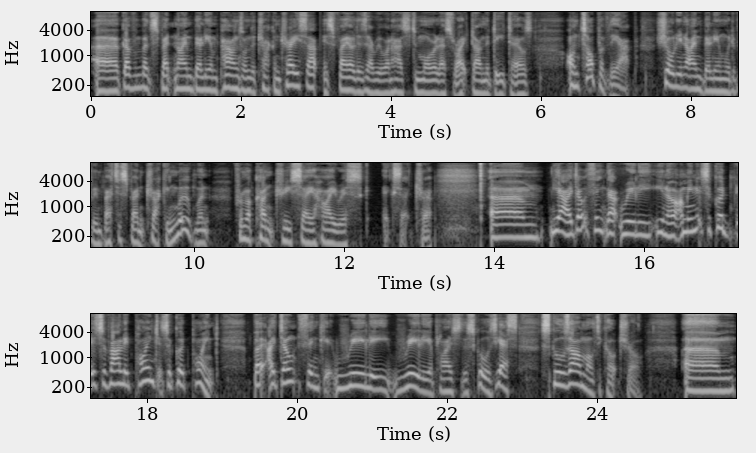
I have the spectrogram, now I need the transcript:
Uh, government spent £9 billion on the track and trace app. It's failed as everyone has to more or less write down the details on top of the app. Surely 9 billion would have been better spent tracking movement from a country, say high risk, etc. Um, yeah, I don't think that really, you know, I mean, it's a good, it's a valid point, it's a good point, but I don't think it really, really applies to the schools. Yes, schools are multicultural. Um,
